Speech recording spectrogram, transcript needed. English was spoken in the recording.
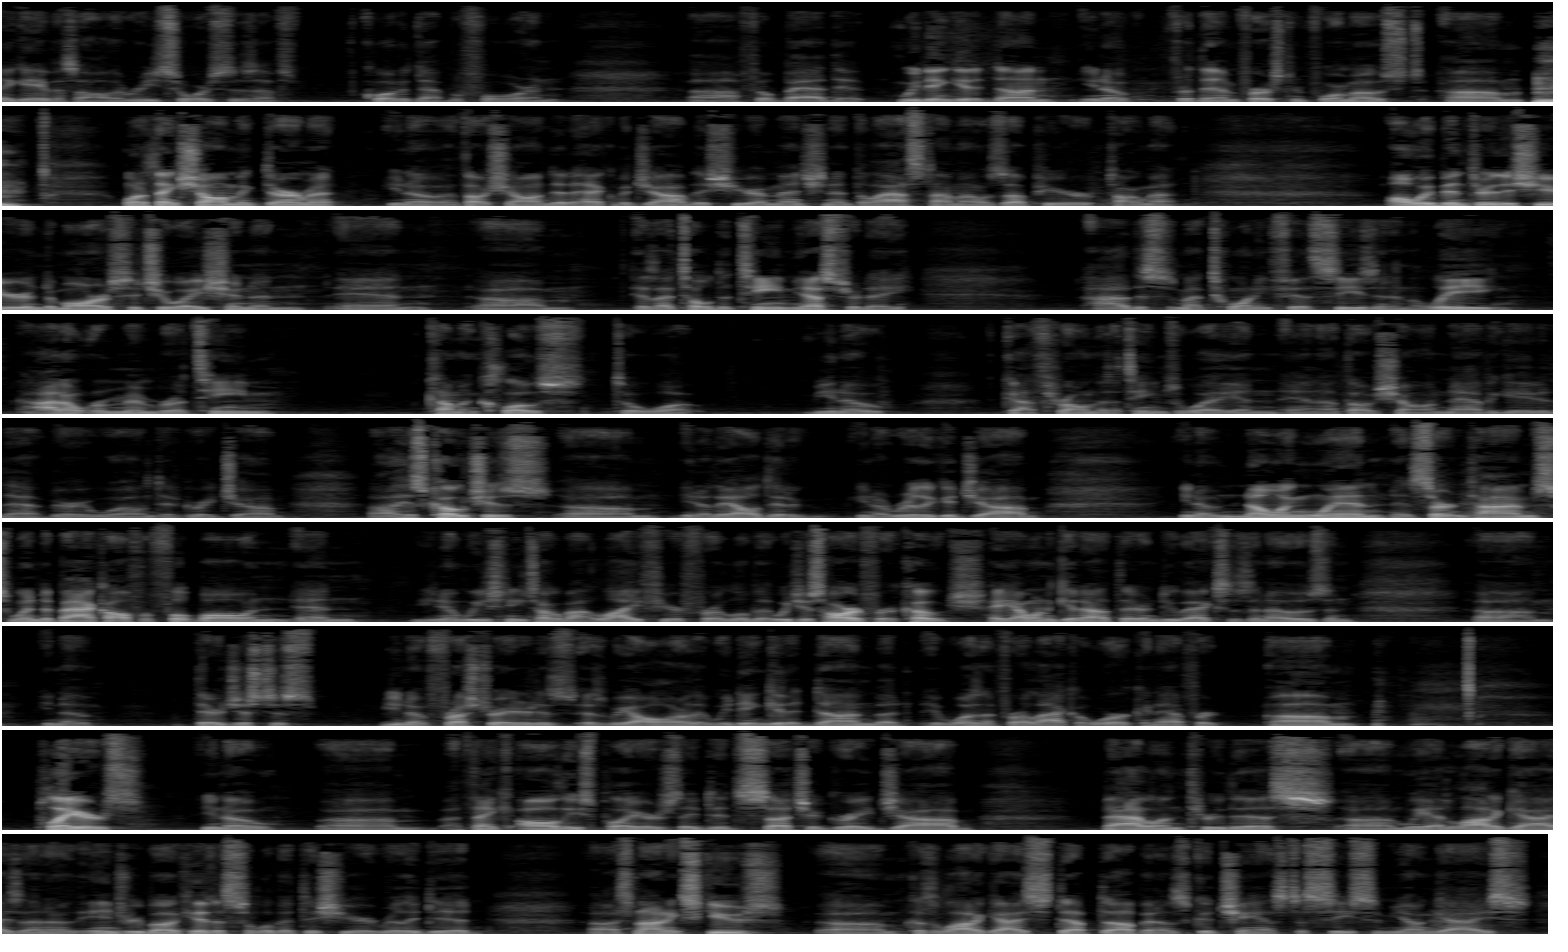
they gave us all the resources. I've quoted that before, and uh, feel bad that we didn't get it done. You know, for them first and foremost. Um, want to thank Sean McDermott. You know, I thought Sean did a heck of a job this year. I mentioned it the last time I was up here talking about all we've been through this year and Damar's situation, and and um, as I told the team yesterday, uh, this is my 25th season in the league. I don't remember a team coming close to what you know got thrown the team's way, and, and I thought Sean navigated that very well and did a great job. Uh, his coaches, um, you know, they all did a you know really good job. You know, knowing when at certain times when to back off of football, and and you know we just need to talk about life here for a little bit, which is hard for a coach. Hey, I want to get out there and do X's and O's, and um, you know, they're just as you know frustrated as, as we all are that we didn't get it done, but it wasn't for a lack of work and effort. Um, players, you know, um, I think all these players they did such a great job battling through this. Um, we had a lot of guys. I know the injury bug hit us a little bit this year. It really did. Uh, it's not an excuse because um, a lot of guys stepped up, and it was a good chance to see some young guys,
